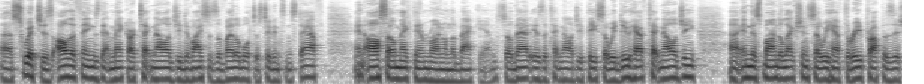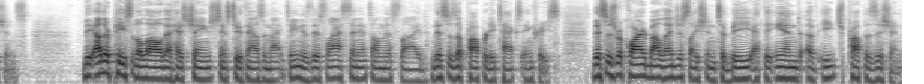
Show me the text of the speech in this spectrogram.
uh, switches, all the things that make our technology devices available to students and staff and also make them run on the back end. So that is the technology piece. So we do have technology uh, in this bond election, so we have three propositions. The other piece of the law that has changed since 2019 is this last sentence on this slide. This is a property tax increase. This is required by legislation to be at the end of each proposition.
